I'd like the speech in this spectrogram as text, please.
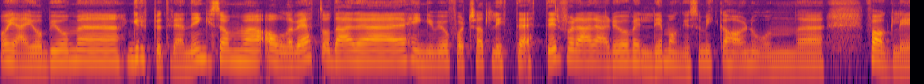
Og jeg jobber jo med gruppetrening, som alle vet, og der eh, henger vi jo fortsatt litt etter. For der er det jo veldig mange som ikke har noen eh, faglig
